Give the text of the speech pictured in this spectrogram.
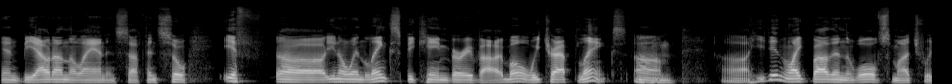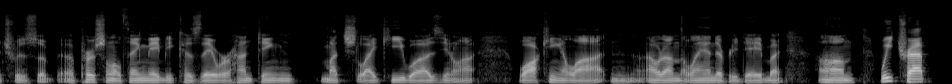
and be out on the land and stuff. And so, if uh, you know, when lynx became very valuable, we trapped lynx. Um, uh, he didn't like bothering the wolves much, which was a, a personal thing, maybe because they were hunting much like he was. You know, uh, walking a lot and out on the land every day. But um, we trapped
